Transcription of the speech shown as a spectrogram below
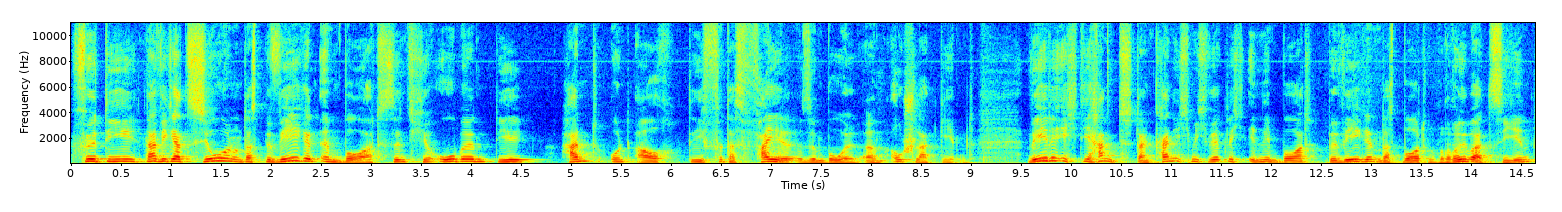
Für die Navigation und das Bewegen im Board sind hier oben die Hand und auch die, das Pfeil-Symbol ähm, ausschlaggebend. Wähle ich die Hand, dann kann ich mich wirklich in dem Board bewegen und das Board rüberziehen.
